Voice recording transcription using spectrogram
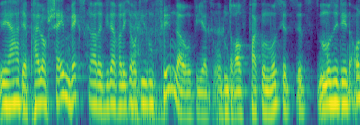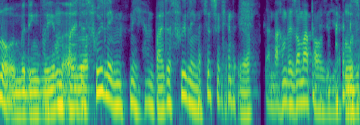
ja, der Pile of Shame wächst gerade wieder, weil ich auch diesen Film da irgendwie jetzt oben drauf packen muss. Jetzt, jetzt muss ich den auch noch unbedingt sehen. und bald Also, ist Frühling. Nicht, und bald ist Frühling. Das ist, ja, dann machen wir Sommerpause hier. muss,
